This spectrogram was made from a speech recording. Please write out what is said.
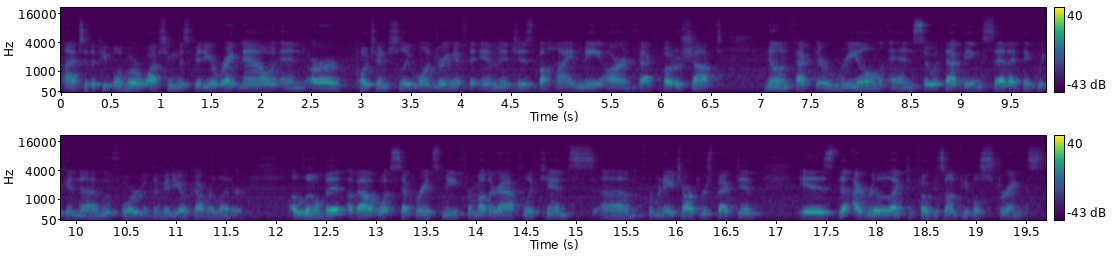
Uh, to the people who are watching this video right now and are potentially wondering if the images behind me are in fact photoshopped, no, in fact, they're real. And so, with that being said, I think we can uh, move forward with the video cover letter. A little bit about what separates me from other applicants um, from an HR perspective is that I really like to focus on people's strengths.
